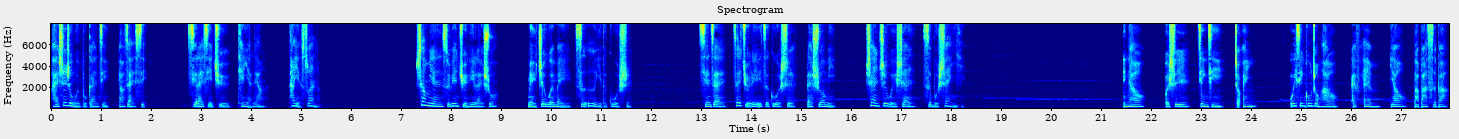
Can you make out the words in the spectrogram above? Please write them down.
还是认为不干净，要再洗。洗来洗去，天也亮了，他也算了。上面随便举例来说，美之为美似恶已的故事。现在再举例一则故事来说明，善之为善似不善矣。您好，我是静静找恩，微信公众号 FM 幺八八四八。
